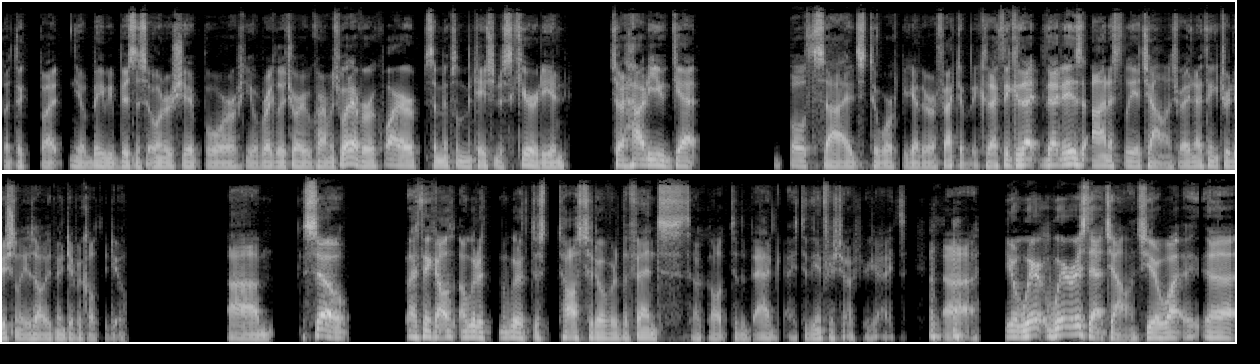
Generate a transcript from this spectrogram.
but the but you know maybe business ownership or you know regulatory requirements, whatever, require some implementation of security. And so, how do you get both sides to work together effectively? Because I think that that is honestly a challenge, right? And I think traditionally has always been difficult to do. Um, so I think i am to I'm going to just toss it over to the fence. I'll call it to the bad guys, to the infrastructure guys. Uh, you know, where where is that challenge? You know, what uh,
